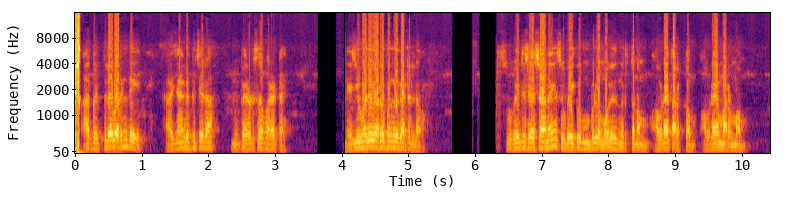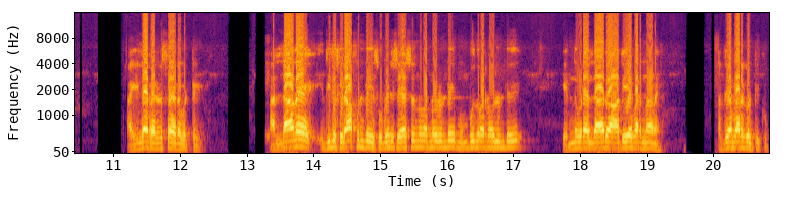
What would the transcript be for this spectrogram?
ആ ക്ലിപ്പിലെ പറയണ്ടേ അത് ഞാൻ കൽപ്പിച്ചുതരാം ഇനി പേരോട് പറയട്ടെ. നജീബ് അലി പറഞ്ഞപ്പോൾ നിങ്ങൾ കേട്ടല്ലോ. സുബൈക്ക് ശേഷമാണ് സുബൈക്ക് മുമ്പുള്ള മൂലം നിർത്തണം. അവിടെ തർക്കം അവിടെ മർമ്മം. അതിലാ പേരോട് ഇടപെട്ട്. അല്ലാതെ ഇതിൽ ഖിലാഫുണ്ട്. സുബൈന് ശേഷം എന്ന് പറഞ്ഞവരുണ്ട് മുമ്പ് എന്ന് പറഞ്ഞവരുണ്ട്. എന്നിവിടെ എല്ലാവരും ആദ്യമേ പറഞ്ഞാണ്. അത് ഞാൻ വേറെ കൽപ്പിക്കും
